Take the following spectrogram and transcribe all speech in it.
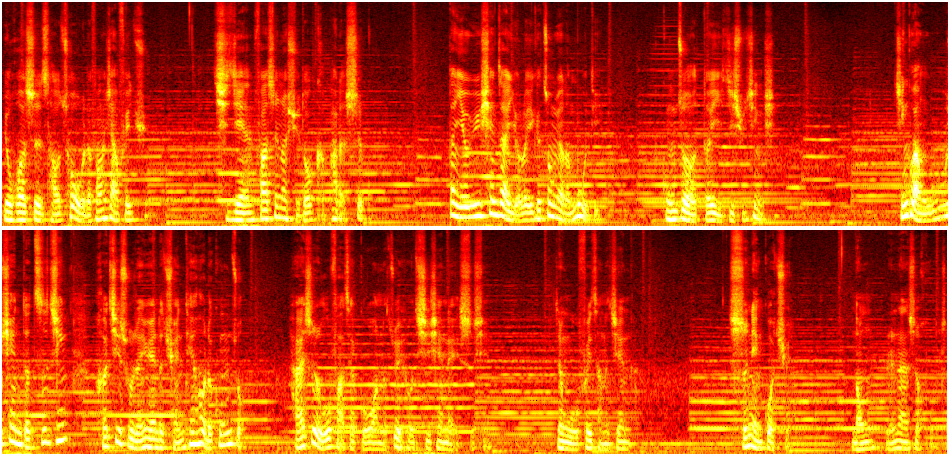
又或是朝错误的方向飞去，期间发生了许多可怕的事故。但由于现在有了一个重要的目的，工作得以继续进行。尽管无限的资金和技术人员的全天候的工作，还是无法在国王的最后期限内实现。任务非常的艰难。十年过去了，龙仍然是活着，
